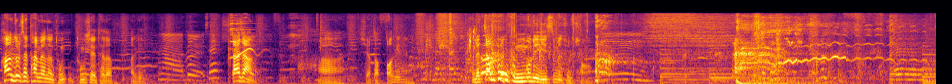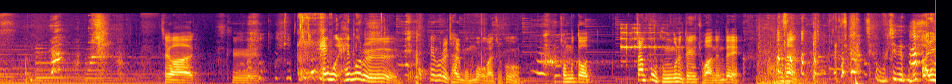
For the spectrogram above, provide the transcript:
하나 둘 셋 하면은 동, 동시에 대답하기. 하나, 둘, 셋. 짜장. 아 shut the fuck이네요 근데 짬뽕 국물이 있으면 좋죠. 제가 그 해무 해물을 해물을 잘 못 먹어가지고 전부터 짬뽕 국물은 되게 좋아하는데 항상 아니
